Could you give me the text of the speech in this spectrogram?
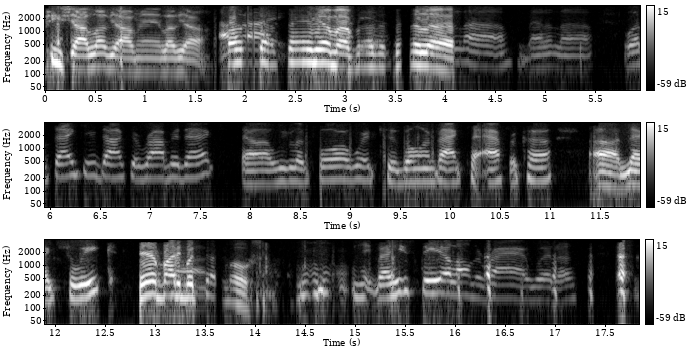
Peace, y'all. Love y'all, man. Love y'all. All right. Same here, my brother. Better love. Better love. Better love. Well, thank you, Dr. Robert X. Uh, we look forward to going back to Africa uh, next week. Everybody but Uh, Chuck Most. but he's still on the ride with us.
